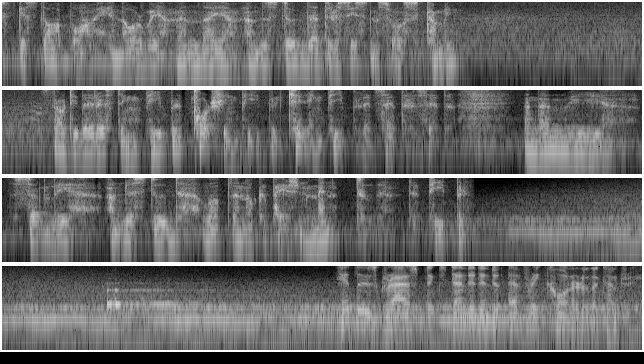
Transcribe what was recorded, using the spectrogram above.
Introduced Gestapo in Norway when they understood that resistance was coming. Started arresting people, torturing people, killing people, etc., etc. And then we uh, suddenly understood what an occupation meant to the, the people. Hitler's grasp extended into every corner of the country.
